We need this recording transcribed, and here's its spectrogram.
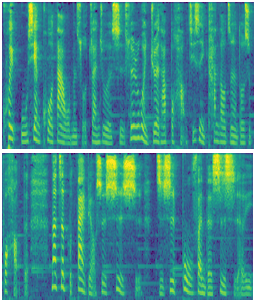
会无限扩大我们所专注的事，所以如果你觉得它不好，其实你看到真的都是不好的，那这不代表是事实，只是部分的事实而已。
